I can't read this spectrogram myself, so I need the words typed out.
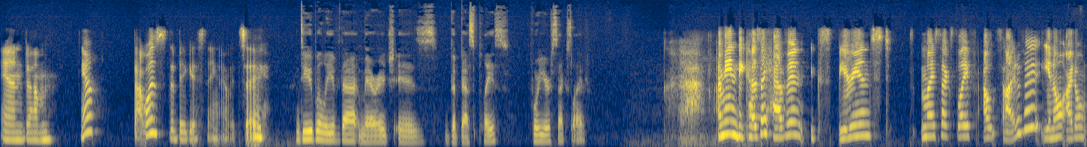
And um, yeah, that was the biggest thing I would say. Do you believe that marriage is the best place for your sex life? Mean, because I haven't experienced my sex life outside of it, you know, I don't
